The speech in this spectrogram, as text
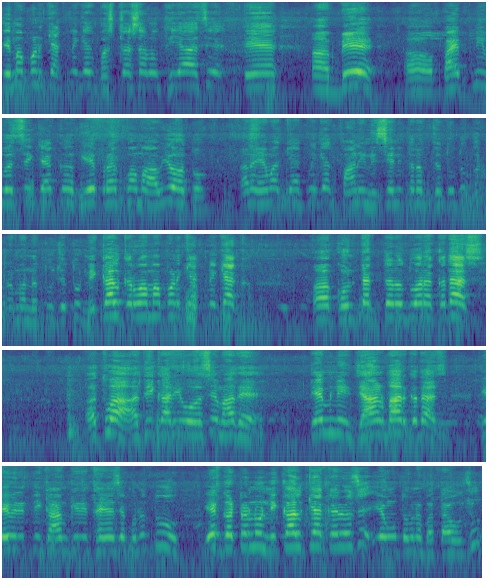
તેમાં પણ ક્યાંક ને ક્યાંક ભ્રષ્ટાચારો થયા છે. તે બે પાઇપની વચ્ચે ક્યાંક ગેપ રાખવામાં આવ્યો હતો અને એમાં ક્યાંક ને ક્યાંક પાણી નીચેની તરફ જતું હતું, ગટરમાં નહોતું જતું. નિકાલ કરવામાં પણ ક્યાંક ને ક્યાંક કોન્ટ્રાક્ટરો દ્વારા કદાચ અથવા અધિકારીઓ હશે માથે તેમની જાણ બહાર કદાચ કેવી રીતની કામગીરી થઈ હશે? પરંતુ એ ગટરનો નિકાલ ક્યાં કર્યો છે એ હું તમને બતાવું છું.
